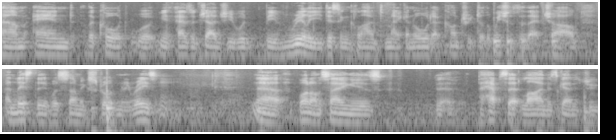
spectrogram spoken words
Um, and the court, would, you know, as a judge, you would be really disinclined to make an order contrary to the wishes of that child unless there was some extraordinary reason. Now, what I'm saying is, you know, perhaps that line is going to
